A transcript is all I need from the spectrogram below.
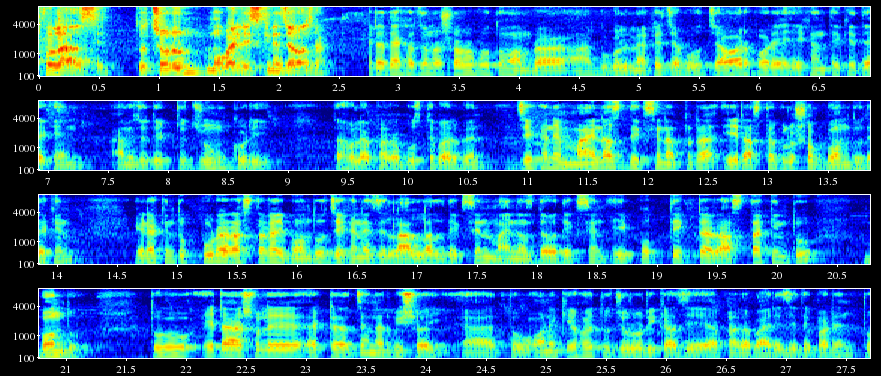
খোলা আছে। তো চলুন মোবাইল স্ক্রিনে যাওয়া যাক। এটা দেখার জন্য সর্বপ্রথম আমরা গুগল ম্যাপে যাব। যাওয়ার পরে এখান থেকে দেখেন, আমি যদি একটু জুম করি, তাহলে আপনারা বুঝতে পারবেন, যেখানে মাইনাস দেখছেন আপনারা, এই রাস্তাগুলো সব বন্ধ। দেখেন, এটা কিন্তু পুরো রাস্তাটাই বন্ধ। যেখানে যে লাল লাল দেখছেন মাইনাস দেওয়া দেখছেন, এই প্রত্যেকটা রাস্তা কিন্তু বন্ধ। তো এটা আসলে একটা জানার বিষয়। তো অনেকে হয়তো জরুরি কাজে আপনারা বাইরে যেতে পারেন। তো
